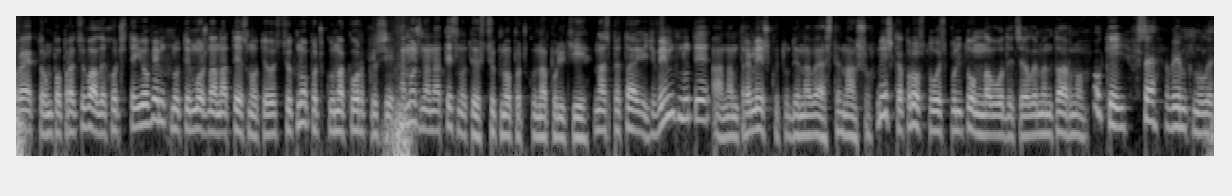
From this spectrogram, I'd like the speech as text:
Проектором попрацювали, хочете його вимкнути, можна натиснути ось цю кнопочку на корпусі, а можна натиснути ось цю кнопочку на пульті. Нас питають вимкнути, а нам треба мишку туди навести нашу. Мишка просто ось пультом наводиться елементарно. Окей, все, вимкнули.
